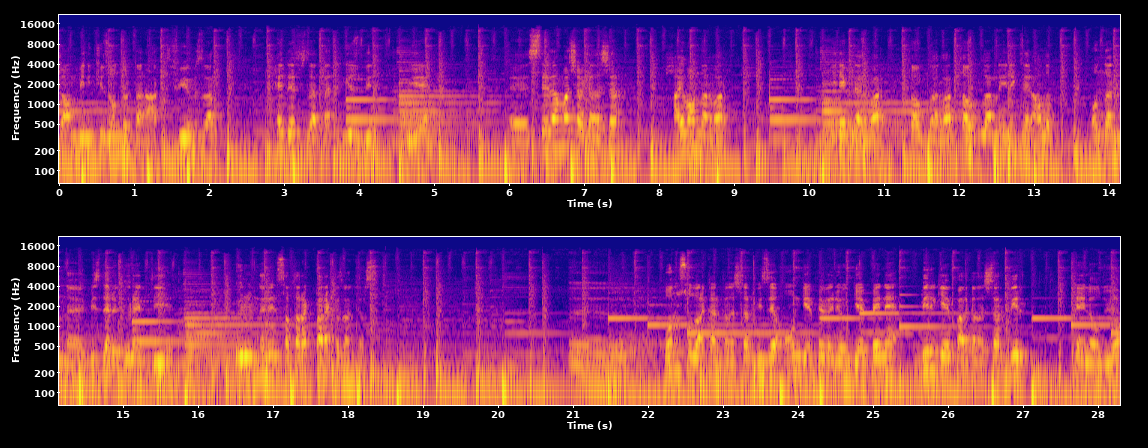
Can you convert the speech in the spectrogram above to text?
Şu an 1214 tane aktif üyemiz var. Hedef zaten 100 bin üye. Ee, sitede amaç arkadaşlar hayvanlar var. inekler var, tavuklar var. Tavuklarla inekleri alıp onların e, bizlere ürettiği ürünleri satarak para kazanacağız. Ee, bonus olarak arkadaşlar bize 10 GP veriyor. GP ne? 1 GP arkadaşlar 1 TL oluyor.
